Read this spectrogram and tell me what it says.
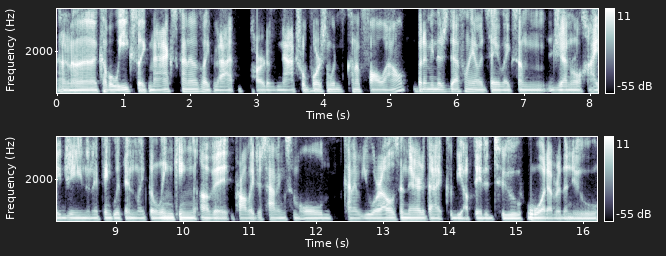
I don't know, a couple weeks, like max, kind of like that part of natural portion would kind of fall out. But I mean, there's definitely, I would say, like some general hygiene and I think within like the linking of it, probably just having some old kind of URLs in there that could be updated to whatever the new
